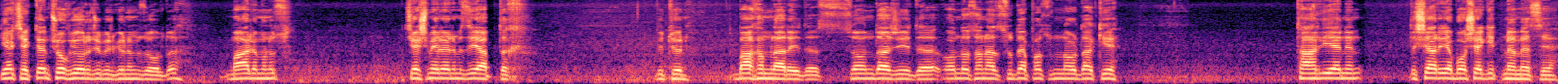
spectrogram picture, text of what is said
gerçekten çok yorucu bir günümüz oldu. Malumunuz çeşmelerimizi yaptık. Bütün bakımlarıydı, sondajıydı. Ondan sonra su deposunun oradaki tahliyenin dışarıya boşa gitmemesi.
